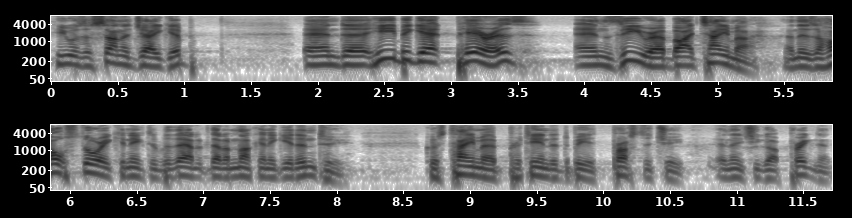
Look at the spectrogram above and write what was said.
he was a son of Jacob, and uh, he begat Perez and Zerah by Tamar. And there's a whole story connected with that that I'm not going to get into because Tamar pretended to be a prostitute and then she got pregnant.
